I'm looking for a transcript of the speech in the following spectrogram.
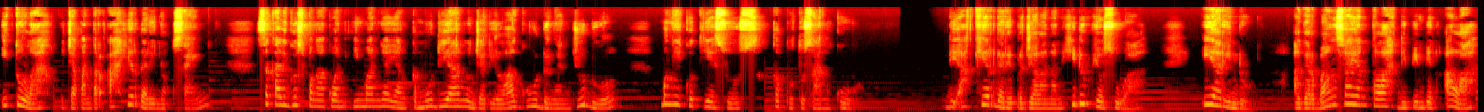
itulah ucapan terakhir dari Nokseng, sekaligus pengakuan imannya yang kemudian menjadi lagu dengan judul Mengikut Yesus Keputusanku. Di akhir dari perjalanan hidup Yosua, ia rindu agar bangsa yang telah dipimpin Allah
